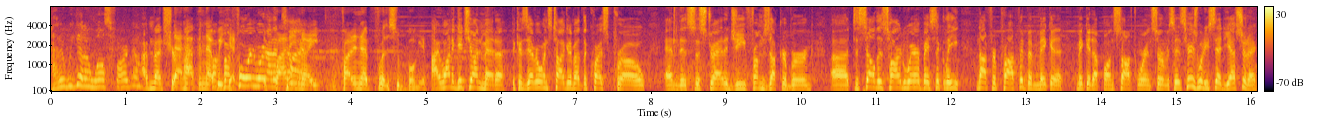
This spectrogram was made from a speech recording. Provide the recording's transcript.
How did we get on Wells Fargo? I'm not sure. That happened that but weekend. Before we run The out of Friday time, night, Friday night before the Super Bowl game. I want to get you on Meta because everyone's talking about the Quest Pro and this uh, strategy from Zuckerberg uh, to sell this hardware, basically not for profit, but make it make it up on software and services. Here's what he said yesterday.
